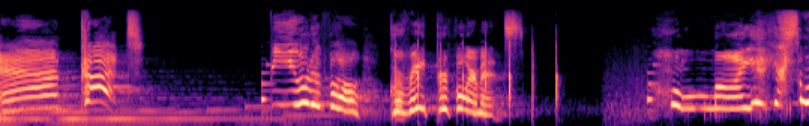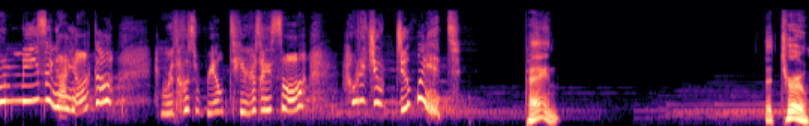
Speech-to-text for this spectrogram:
And cut! Beautiful! Great performance! Oh my, you're so amazing, Ayaka! And were those real tears I saw? How did you do it? Pain. It's true.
